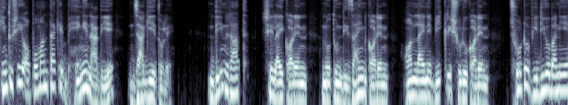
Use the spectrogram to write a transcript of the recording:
কিন্তু সেই অপমান তাকে ভেঙে না দিয়ে জাগিয়ে তোলে। দিন রাত সেলাই করেন, নতুন ডিজাইন করেন, অনলাইনে বিক্রি শুরু করেন, ছোট ভিডিও বানিয়ে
